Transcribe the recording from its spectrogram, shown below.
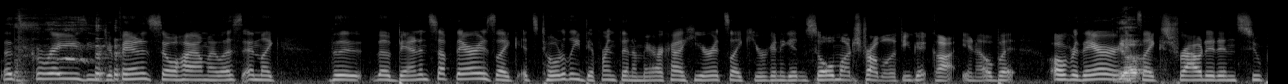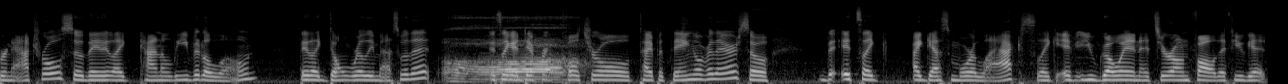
That's crazy. Japan is so high on my list, and like the the abandoned stuff there is like it's totally different than America. Here, it's like you're gonna get in so much trouble if you get caught, you know. But over there, Yep. it's like shrouded in supernatural, so they like kind of leave it alone. They like don't really mess with it. It's like a different Oh. cultural type of thing over there. So th- it's like I guess more lax. Like if you go in, it's your own fault if you get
